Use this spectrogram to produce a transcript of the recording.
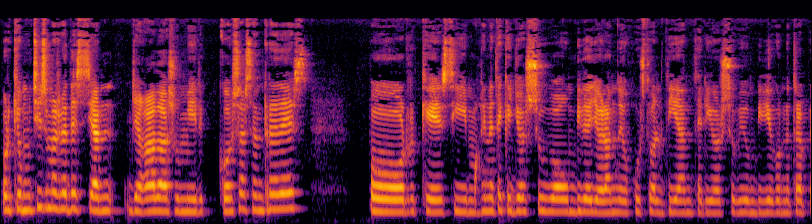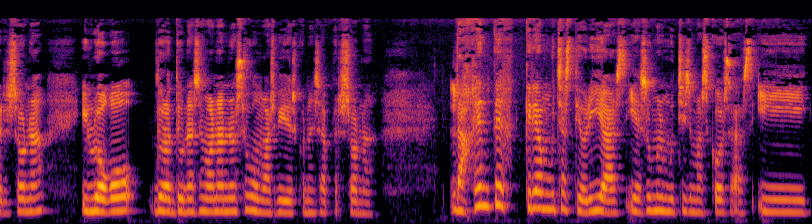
porque muchísimas veces se han llegado a asumir cosas en redes porque si imagínate que yo subo un vídeo llorando y justo el día anterior subí un vídeo con otra persona y luego durante una semana no subo más vídeos con esa persona la gente crea muchas teorías y asume muchísimas cosas y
